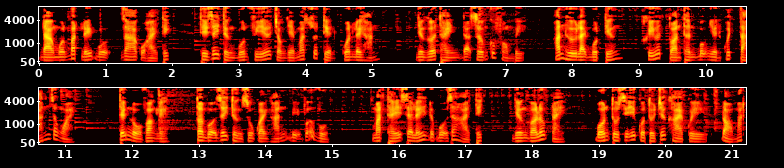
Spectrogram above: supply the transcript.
đang muốn bắt lấy bộ da của hải thích, thì dây từng bốn phía trong nháy mắt xuất hiện quân lấy hắn. Nhưng hứa thành đã sớm có phòng bị. Hắn hừ lạnh một tiếng, khí huyết toàn thân bỗng nhiên khuếch tán ra ngoài. Tiếng nổ vang lên, toàn bộ dây thừng xung quanh hắn bị vỡ vụn. Mặt thấy sẽ lấy được bộ giác hải tích, nhưng vào lúc này, bốn tu sĩ của tổ chức hải quỷ đỏ mắt,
